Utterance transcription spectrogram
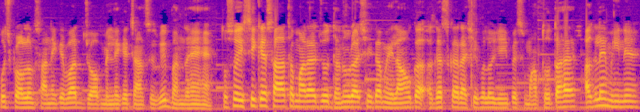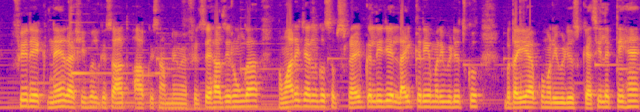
कुछ प्रॉब्लम्स आने के बाद जॉब मिलने के चांसेस भी बन रहे हैं। तो सो इसी के साथ हमारा जो धनु राशि का महिलाओं का अगस्त का राशिफल यहीं पे समाप्त होता है। अगले महीने फिर एक नए राशिफल के साथ आपके सामने मैं फिर से हाजिर हूँ हमारे चैनल को सब्सक्राइब कर लीजिए लाइक करिए हमारी वीडियोज़ को। बताइए आपको हमारी वीडियोज़ कैसी लगती हैं।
